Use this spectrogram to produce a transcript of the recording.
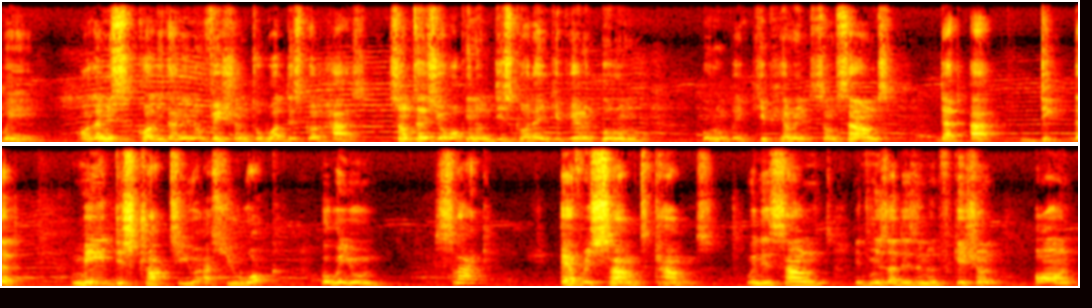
way, or let me call it an innovation to what Discord has. Sometimes you're working on Discord and you keep hearing boom, boom, and keep hearing some sounds that are that may distract you as you walk. But when you Slack, every sound counts. When a sound, it means that there's a notification on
